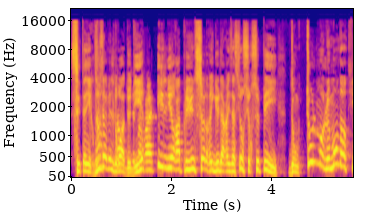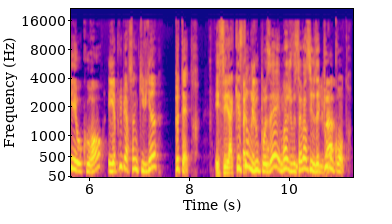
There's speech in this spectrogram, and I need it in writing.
C'est-à-dire que vous avez le droit de dire il n'y aura plus une seule régularisation sur ce pays. Donc tout le monde, le monde entier est au courant et il n'y a plus personne qui vient, peut-être. Et c'est la question que je vous posais, et moi je veux savoir si vous êtes pour ou contre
